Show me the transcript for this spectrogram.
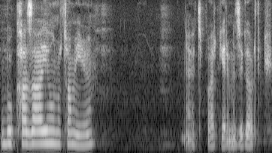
Bu kazayı unutamayacağım. Evet park yerimizi gördük.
